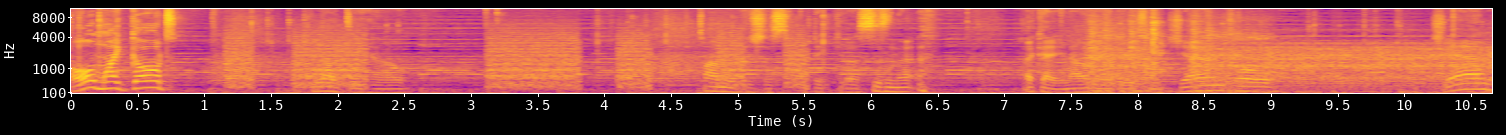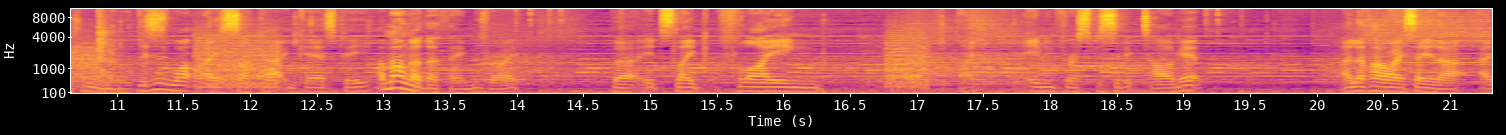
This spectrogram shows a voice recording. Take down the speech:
Oh my god! Bloody hell. Time warp is just ridiculous, isn't it? okay, now we're going to do some gentle, gentle move. This is what I suck at in KSP, among other things, right? But it's like flying, like aiming for a specific target. I love how I say that, I,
